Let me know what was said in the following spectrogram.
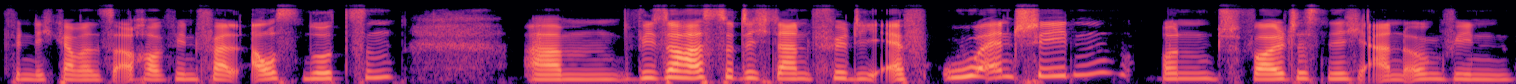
finde ich, kann man es auch auf jeden Fall ausnutzen. Ähm, wieso hast du dich dann für die FU entschieden und wolltest nicht an irgendwie ein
